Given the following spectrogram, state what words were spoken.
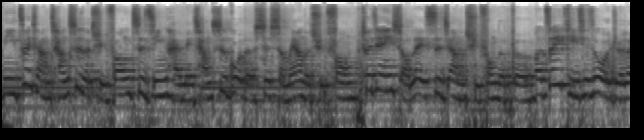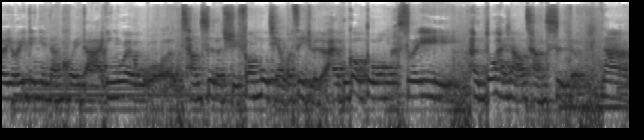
你最想尝试的曲风，至今还没尝试过的是什么样的曲风？推荐一首类似这样曲风的歌。呃，这一题其实我觉得有一点点难回答，因为我尝试的曲风目前我自己觉得还不够多，所以很多还想要尝试的。那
